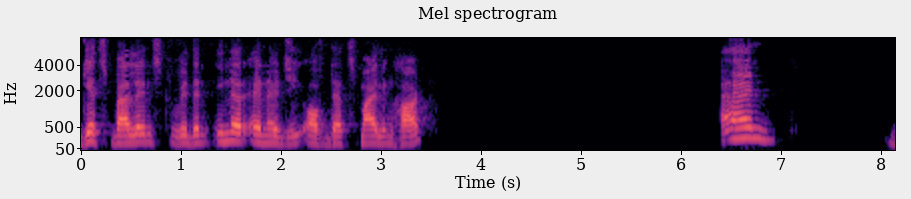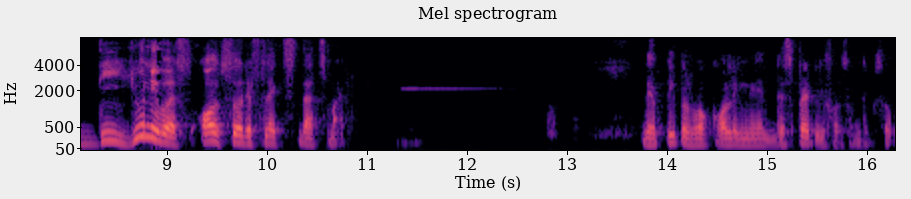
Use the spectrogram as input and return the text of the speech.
gets balanced with an inner energy of that smiling heart. And the universe also reflects that smile. There are people who are calling me desperately for something. So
